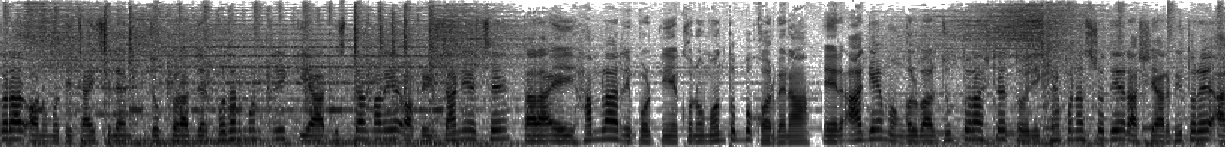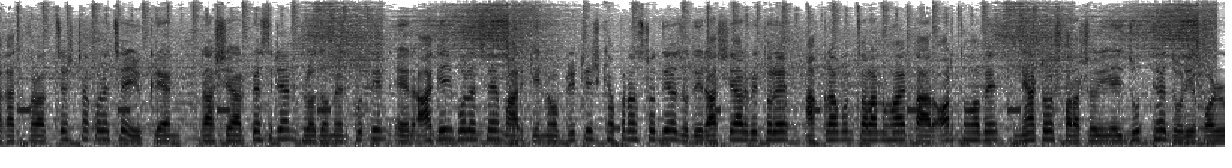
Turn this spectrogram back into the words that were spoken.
করার অনুমতি চাইছিলেন। যুক্তরাজ্যের প্রধানমন্ত্রী কিয়ার স্টারমারের অফিস জানিয়েছে, তারা এই হামলার রিপোর্ট নিয়ে কোনো মন্তব্য করবে না। এর আগে মঙ্গলবার যুক্তরাষ্ট্রের তৈরি ক্ষেপণাস্ত্র দিয়ে রাশিয়ার ভিতরে আঘাত করার চেষ্টা করেছে ইউক্রেন। রাশিয়ার প্রেসিডেন্ট ভ্লাদিমির পুতিন এর আগেই বলেছে মার্কিন ও ব্রিটিশ ক্ষেপণাস্ত্র দিয়ে যদি রাশিয়ার ভিতরে আক্রমণ চালানো হয়, তার অর্থ হবে ন্যাটো সরাসরি এই যুদ্ধে জড়িয়ে পড়ল।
